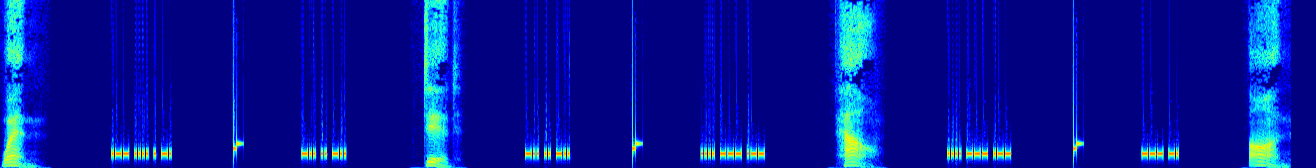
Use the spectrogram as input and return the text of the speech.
When. Did. How? On.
